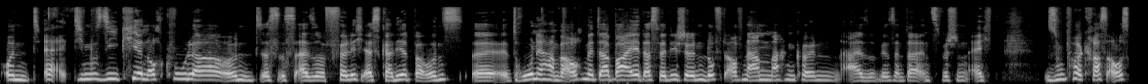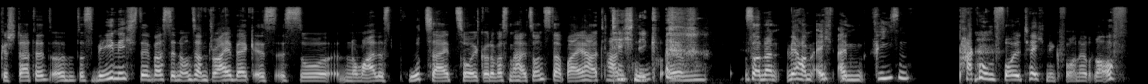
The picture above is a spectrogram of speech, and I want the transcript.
Und äh, die Musik hier noch cooler und es ist also völlig eskaliert bei uns. Äh, Drohne haben wir auch mit dabei, dass wir die schönen Luftaufnahmen machen können. Also wir sind da inzwischen echt super krass ausgestattet und das wenigste, was in unserem Dryback ist, ist so normales Brotzeitzeug oder was man halt sonst dabei hat. Handtuch, Technik. Ähm, sondern wir haben echt einen riesen Packung voll Technik vorne drauf.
